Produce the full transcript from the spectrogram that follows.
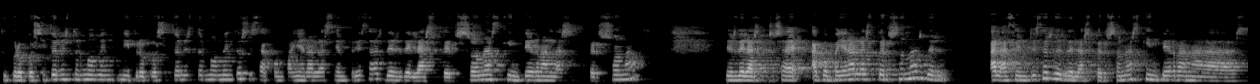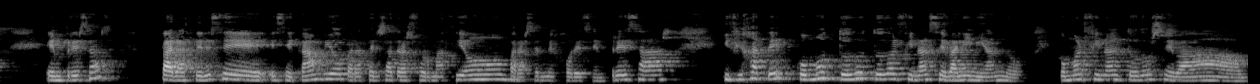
Tu propósito en estos momentos, mi propósito en estos momentos es acompañar a las empresas desde las personas que integran las personas desde las, o sea, acompañar a las personas, a las empresas desde las personas que integran a las empresas para hacer ese, ese cambio, para hacer esa transformación, para ser mejores empresas. Y fíjate cómo todo, todo al final se va alineando, cómo al final todo se va,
